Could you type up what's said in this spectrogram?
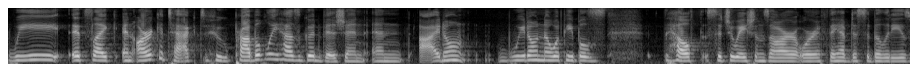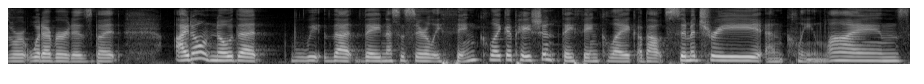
we it's like an architect who probably has good vision and I don't we don't know what people's health situations are or if they have disabilities or whatever it is, but I don't know that we that they necessarily think like a patient. They think like about symmetry and clean lines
